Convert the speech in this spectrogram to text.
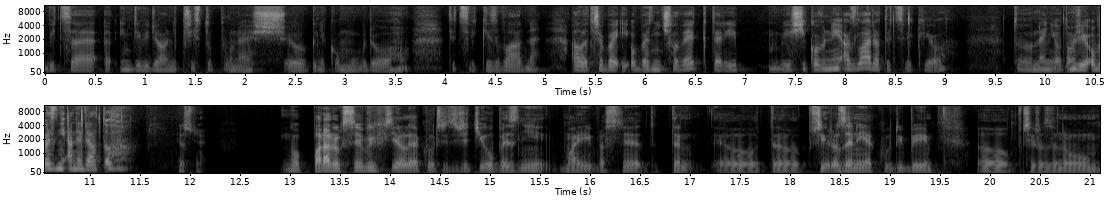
více eh, individuální přístupu, než eh, k někomu, kdo ty cviky zvládne. Ale třeba i obezní člověk, který je šikovný a zvládá ty cviky, jo. To není o tom, že je obezní a nedá to. Jasně. No paradoxně bych chtěl jako říct, že ti obezní mají vlastně ten, eh, ten přirozený, jako kdyby eh, přirozenou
